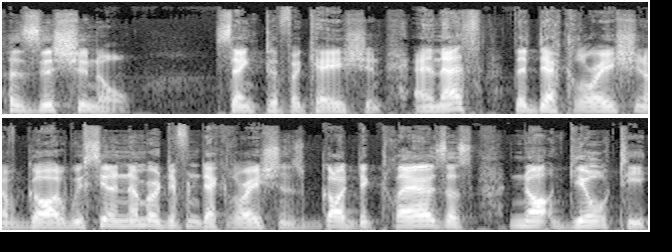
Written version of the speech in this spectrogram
positional sanctification. And that's the declaration of God. We've seen a number of different declarations. God declares us not guilty,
